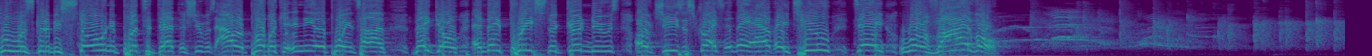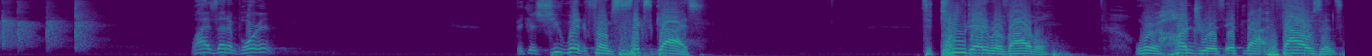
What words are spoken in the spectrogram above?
who was going to be stoned and put to death if she was out in public at any other point in time, they go and they preach the good news of Jesus Christ and they have a two day revival. Why is that important? Because she went from six guys to two day revival where hundreds, if not thousands,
